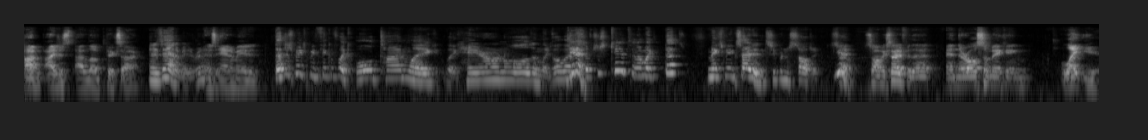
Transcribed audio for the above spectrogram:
I'm I just I love Pixar And it's animated, right? and it's animated. that just makes me think of like old time, like like Hey Arnold and like all that Yeah. stuff. Just kids, and I'm like, that makes me excited and super nostalgic. So. Yeah, so I'm excited for that, and they're also making Lightyear.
